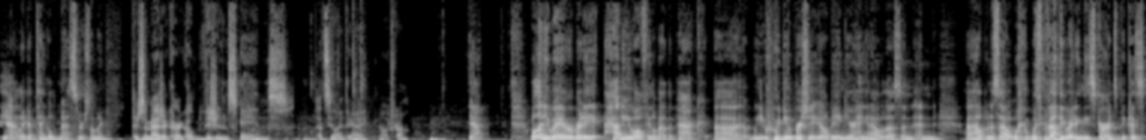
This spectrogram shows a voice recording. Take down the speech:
yeah, like a tangled mess or something. There's a magic card called Vision Skeins. That's the only thing I know it from. Yeah. Well, anyway, everybody, how do you all feel about the pack? Uh, we we do appreciate you all being here, hanging out with us, and and uh, helping us out with, with evaluating these cards. Because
